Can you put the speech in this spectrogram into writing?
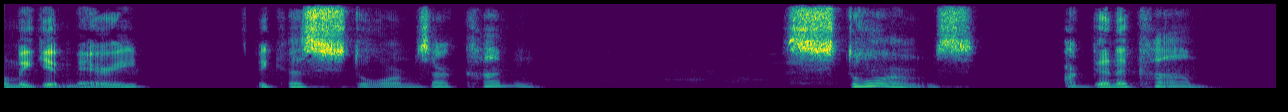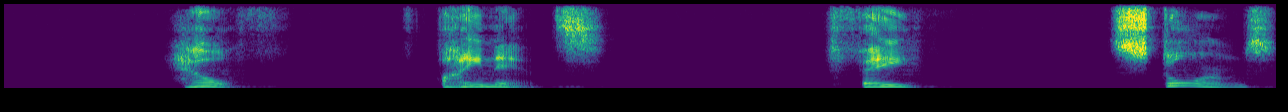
When we get married? It's Because storms are coming. Storms are going to come. Health, finance, faith. Storms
